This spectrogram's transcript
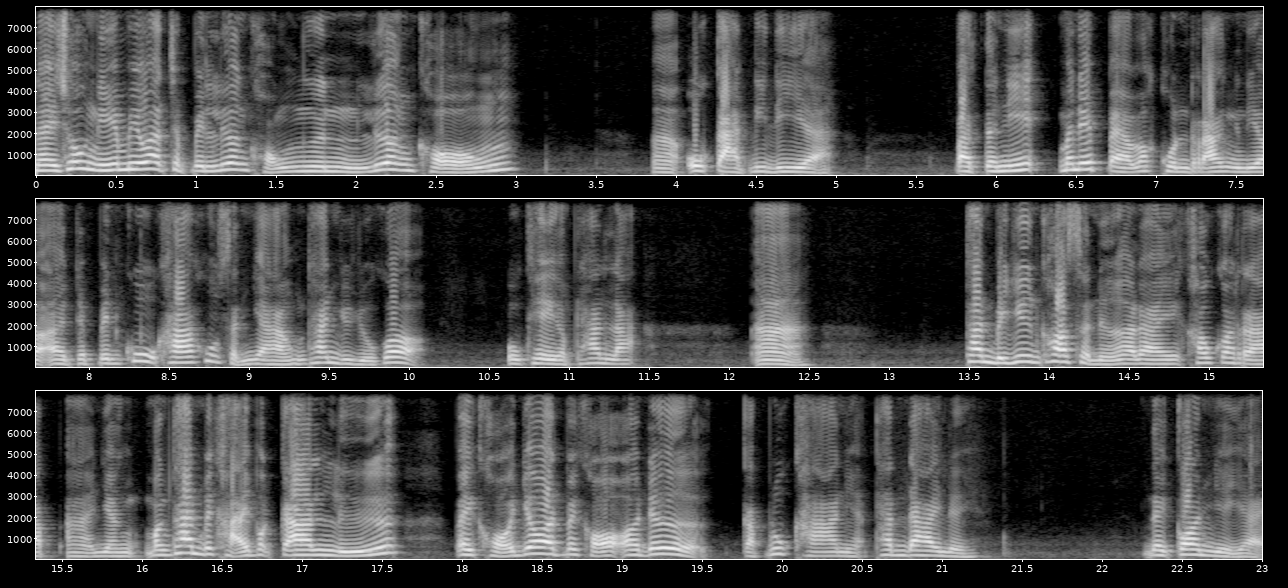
ในช่วงนี้ไม่ว่าจะเป็นเรื่องของเงินเรื่องของ โอกาสดีๆ ปัตตานีไม่ได้แปลว่าคนรักอย่างเดียว อาจจะเป็นคู่ค้าคู่สัญญาของท่านอยู่ๆก็โอเคกับท่านละ อ่า ท่านไปยื่นข้อเสนออะไรเขาก็รับ อ่า อย่างบางท่านไปขายประกันหรือไปขอยอดไปขอออเดอร์กับลูกค้าเนี่ยท่านได้เลย ได้ก้อนใหญ่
